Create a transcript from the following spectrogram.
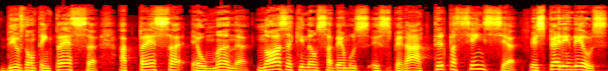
Deus não tem pressa, a pressa é humana. Nós aqui não sabemos esperar, ter paciência. Espere em Deus,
